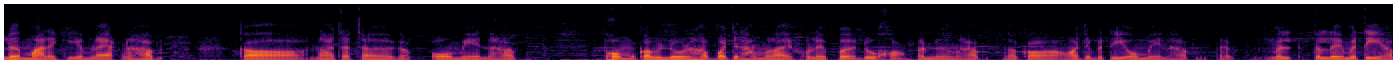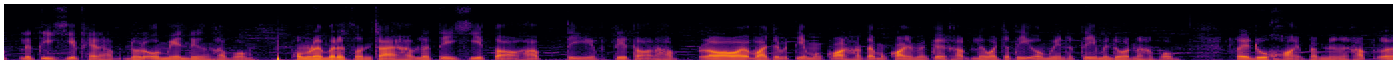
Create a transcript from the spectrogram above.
เริ่มมาในเกมแรกนะครับ ก็น่าจะเจอกับโอเมนนะครับ ผมก็ไม่รู้นะครับว่าจะทำอะไรผมเลยเปิดดูของแป๊บนึงนะครับ แล้วก็ว่าจะไปตีโอเมนครับ แต่ก็เลยไม่ตีครับเลยตีคีบแทนครับโดนโอเมนดึงครับผมผมเลยไม่ได้สนใจครับเลยตีคีบต่อครับ ตีตีต่อนะครับแล้วว่าจะไปตีมังกรครับแต่มังกรยังไม่เกิดครับเลยว่าจะตีโอเมนแต่ตีไม่โดนนะครับผมเลยดูของแป๊บนึงนะครับแล้ว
